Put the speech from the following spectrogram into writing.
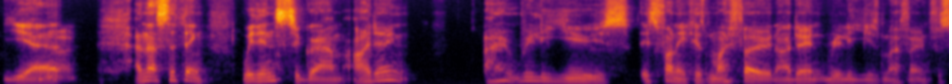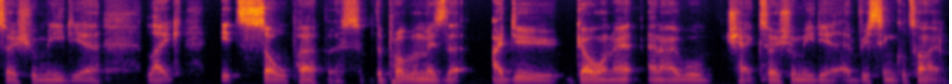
yeah, No. and that's the thing with Instagram. I don't I don't really use it's funny because my phone, I don't really use my phone for social media like its sole purpose. The problem is that I do go on it and I will check social media every single time.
